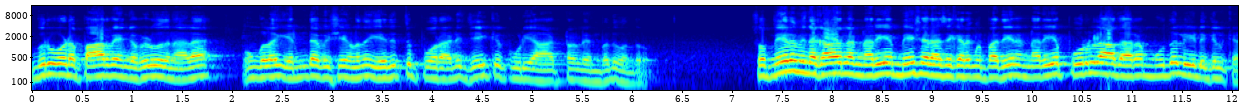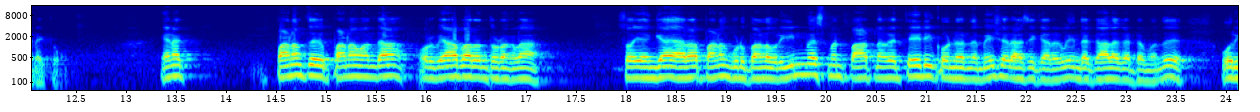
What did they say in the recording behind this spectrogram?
குருவோட பார்வை அங்கே விழுவதனால உங்களை எந்த விஷயங்களும் எதிர்த்து போராடி ஜெயிக்கக்கூடிய ஆற்றல் என்பது வந்துடும் ஸோ மேலும் இந்த காலத்தில் நிறைய மேஷ ராசிக்காரங்கள் பார்த்தீங்கன்னா நிறைய பொருளாதார முதலீடுகள் கிடைக்கும். ஏன்னா பணத்து பணம் வந்தால் ஒரு வியாபாரம் தொடங்கலாம். ஸோ எங்கேயா யாராவது பணம் கொடுப்பாங்களா ஒரு இன்வெஸ்ட்மெண்ட் பார்ட்னரை தேடி கொண்டு வந்த மேஷ ராசிக்காரர்கள் இந்த காலகட்டம் வந்து ஒரு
